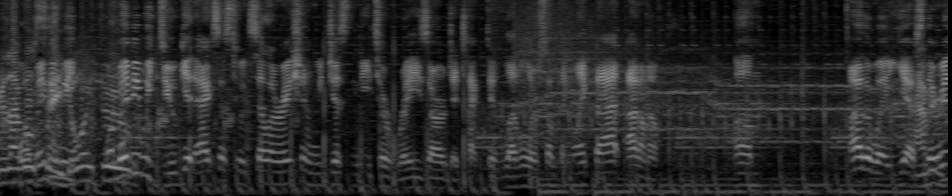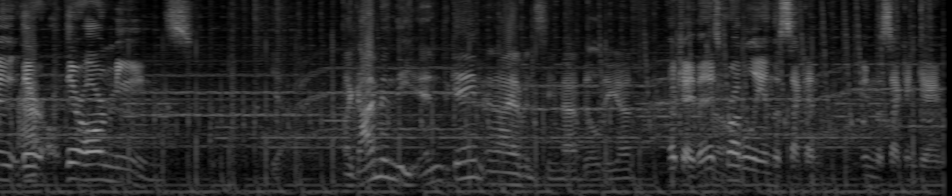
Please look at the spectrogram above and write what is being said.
Because I Or will maybe, say we, going through or maybe we do get access to acceleration, we just need to raise our detective level or something like that. I don't know. Um, either way, yes, there Haven't- is there there are means. Yeah, like I'm in the end game and I haven't seen that ability yet. Okay, then it's probably in the second in the second game.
